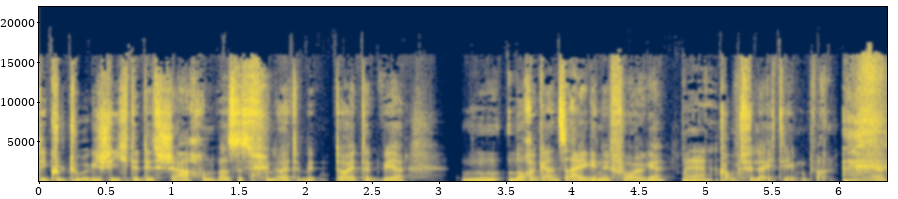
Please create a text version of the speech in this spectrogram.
die Kulturgeschichte des Schach und was es für Leute bedeutet, wäre noch eine ganz eigene Folge. Ja. Kommt vielleicht irgendwann. ja.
